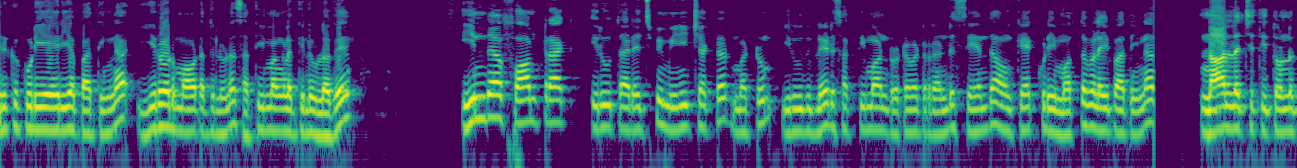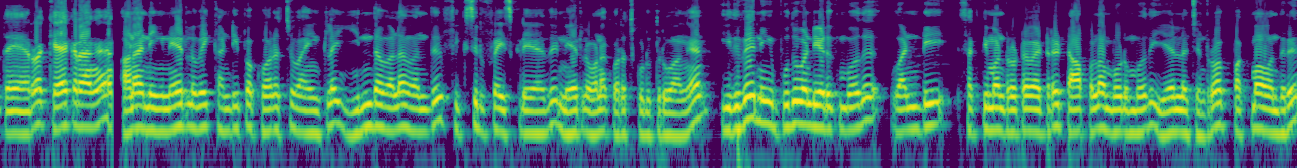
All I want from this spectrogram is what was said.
இருக்கக்கூடிய ஏரியா பார்த்தீங்கன்னா ஈரோடு மாவட்டத்தில் உள்ள சத்தியமங்கலத்தில் உள்ளது. இந்த ஃபார்ம் ட்ராக் இருபத்தாறு ஹெச்பி மினி டிராக்டர் மற்றும் இருபது பிளேடு சக்திமான் ரொட்டவேட்டர் ரெண்டு சேர்ந்து அவங்க கேட்கக்கூடிய மொத்த விலை பார்த்தீங்கன்னா நாலு லட்சத்தி தொண்ணூத்தாயிரரூவா கேட்குறாங்க. ஆனால் நீங்கள் நேரில் போய் கண்டிப்பாக குறைச்சி வாங்கிக்கல. இந்த விலை வந்து ஃபிக்ஸ்டு ப்ரைஸ் கிடையாது. நேரில் வேணால் குறைச்சி கொடுத்துருவாங்க. இதுவே நீங்கள் புது வண்டி எடுக்கும்போது வண்டி சக்திமான் ரொட்டவேட்டரு டாப்பெல்லாம் போடும்போது ஏழு லட்சம் ரூபா பக்கமாக வந்துரு.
